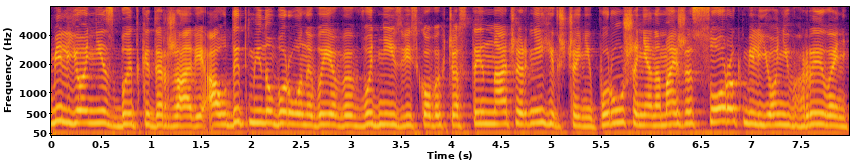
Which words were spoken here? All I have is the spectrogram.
Мільйонні збитки державі. Аудит Міноборони виявив в одній з військових частин на Чернігівщині порушення на майже 40 мільйонів гривень.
